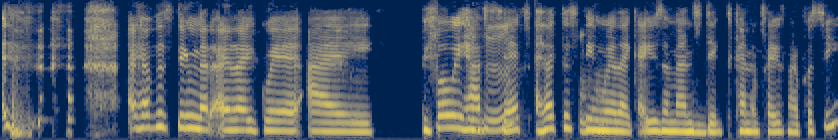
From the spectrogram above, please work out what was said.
I have this thing that I like where I, before we have Mhm. sex, I like this thing Mhm. where, like, I use a man's dick to kind of play with my pussy.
